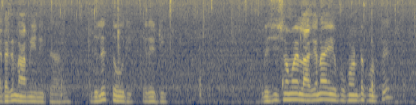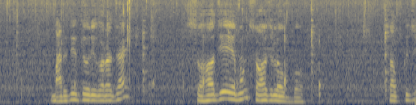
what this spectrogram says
এটাকে নামিয়ে নিতে হবে, দিলে তৈরি রেডি বেশি সময় লাগে না এই উপকরণটা করতে। বাড়িতে তৈরি করা যায়, সহজে এবং সহজলভ্য। সব কিছু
